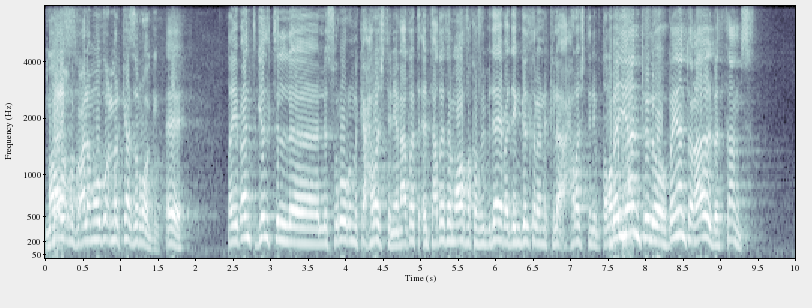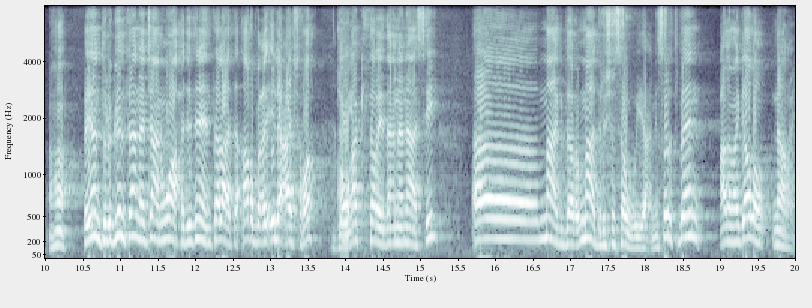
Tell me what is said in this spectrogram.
ما وافقوا على موضوع مركز الروقي. إيه. طيب أنت قلت لسرور إنك أحرجتني. أنا اعطيت أنت أعطيت الموافقة في البداية بعدين قلت له إنك لا أحرجتني بطلب بينت له بينت له على البث أمس. أها. بينت له قلت أنا جان واحد اثنين ثلاثة أربعة إلى عشرة جميل. أو أكثر إذا أنا ناسي آه ما أقدر ما أدري شو أسوي يعني. صرت بين على ما قالوا نارين.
